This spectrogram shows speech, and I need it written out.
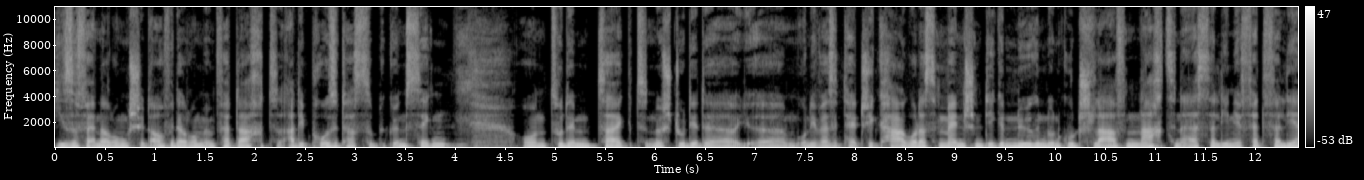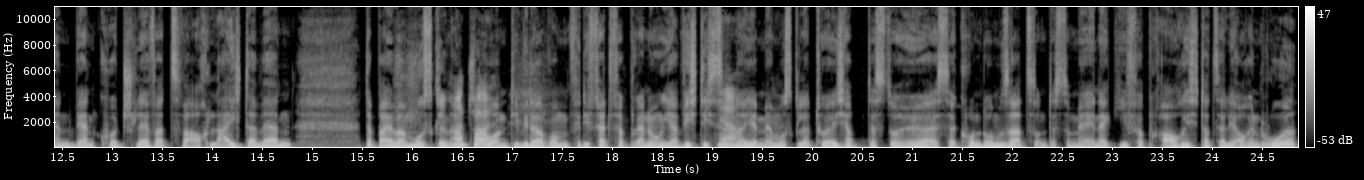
diese Veränderung steht auch wiederum im Verdacht, Adipositas zu begünstigen. Und zudem zeigt eine Studie der äh, Universität Chicago, dass Menschen, die genügend und gut schlafen, nachts in erster Linie Fett verlieren, während Kurzschläfer zwar auch leichter werden, dabei aber Muskeln Na, abbauen, die wiederum für die Fettverbrennung ja wichtig sind. Ja. Ne? Je mehr. Muskulatur ich habe, desto höher ist der Grundumsatz und desto mehr Energie verbrauche ich tatsächlich auch in Ruhe.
